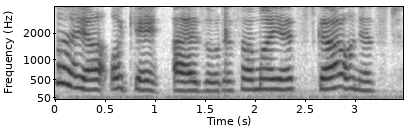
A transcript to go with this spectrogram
ah ja, okay. Also, das haben wir jetzt, gell? Und jetzt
